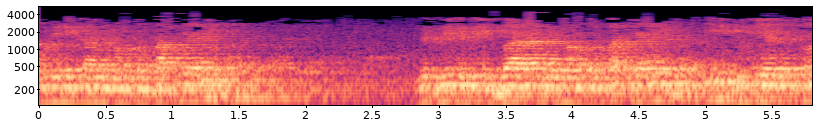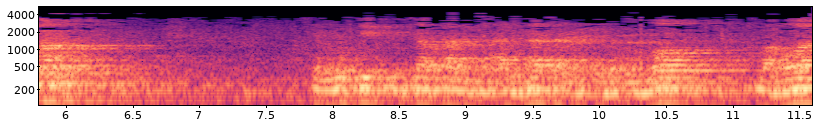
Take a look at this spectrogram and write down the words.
Amerika memang tempatnya ini, negeri-negeri barat memang tempatnya ini, ini dunia Islam yang mesti diucapkan syahadat kepada Allah bahwa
